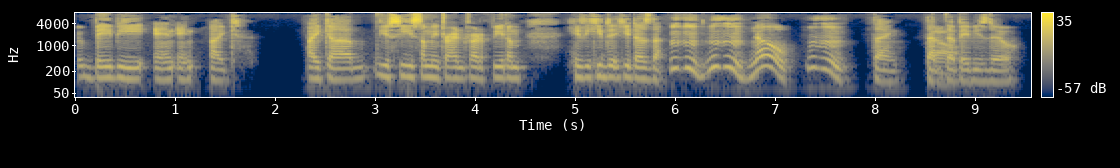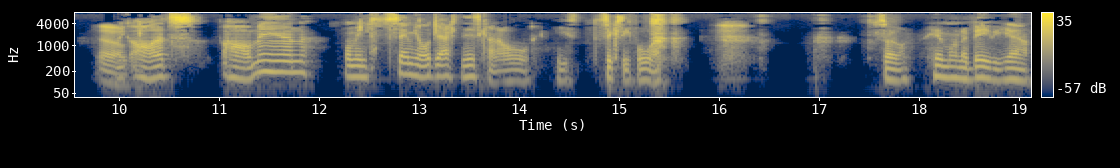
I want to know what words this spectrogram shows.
baby and and like like uh you see somebody trying to try to feed him he he he does the mm mm mm no mm mm thing that Oh. that babies do oh, like oh that's oh man I mean, Samuel Jackson is kind of old. He's 64. so, him on a baby, yeah.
